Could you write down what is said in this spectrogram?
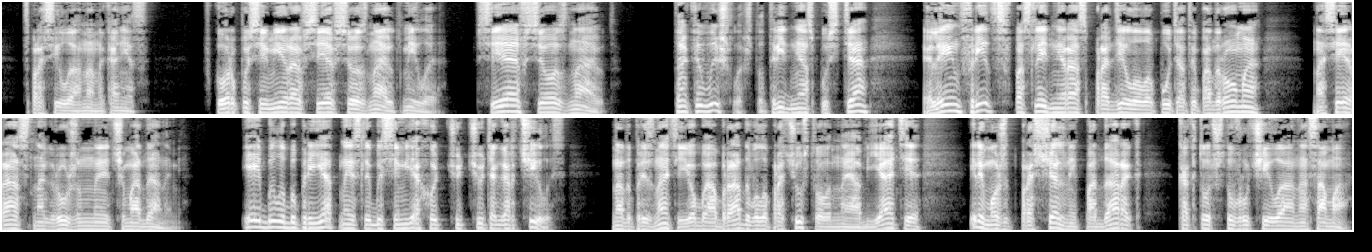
— спросила она наконец. «В корпусе мира все все знают, милая. Все все знают». Так и вышло, что три дня спустя Элейн Фриц в последний раз проделала путь от ипподрома, на сей раз нагруженная чемоданами. Ей было бы приятно, если бы семья хоть чуть-чуть огорчилась. Надо признать, ее бы обрадовало прочувствованное объятие или, может, прощальный подарок, как тот, что вручила она сама.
